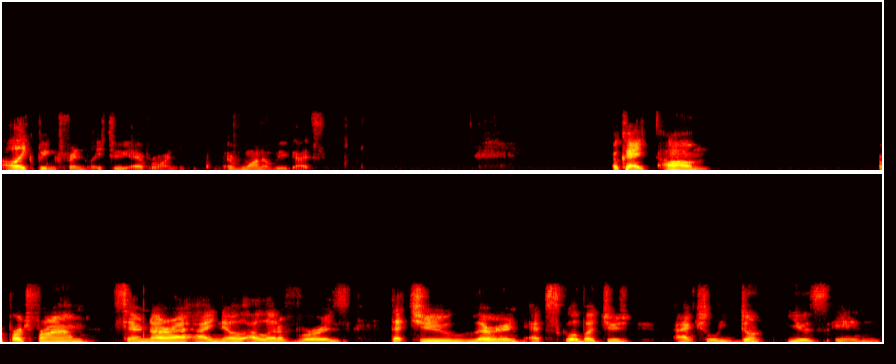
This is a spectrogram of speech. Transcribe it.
I like being friendly to everyone, every one of you guys. Okay, um, apart from Sayonara, I know a lot of words that you learn at school, but you actually don't use in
